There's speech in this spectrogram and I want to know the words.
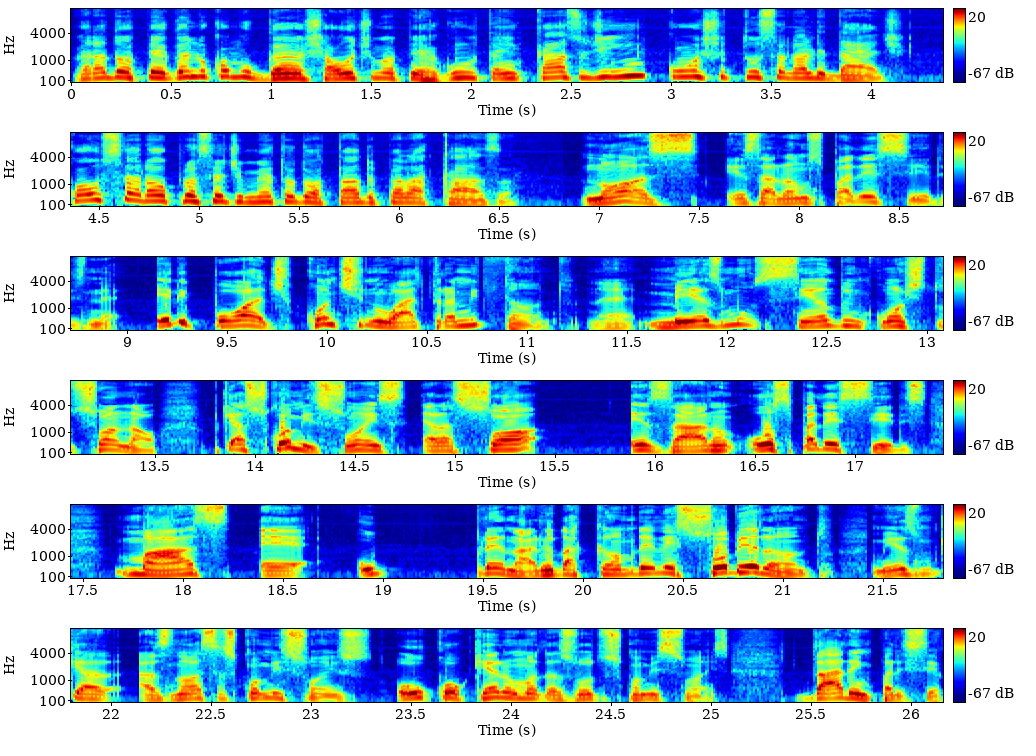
Vereador, pegando como gancho a última pergunta, em caso de inconstitucionalidade, qual será o procedimento adotado pela Casa? Nós exalamos pareceres, né? Ele pode continuar tramitando, né? Mesmo sendo inconstitucional, porque as comissões elas só exaram os pareceres, mas é plenário da Câmara ele é soberano, mesmo que a, as nossas comissões ou qualquer uma das outras comissões darem parecer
